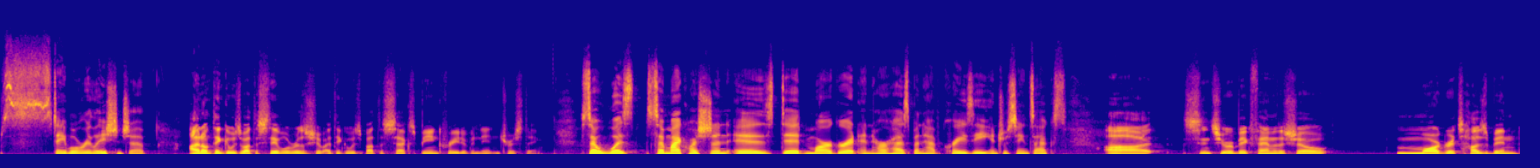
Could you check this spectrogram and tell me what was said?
stable relationship? I don't think it was about the stable relationship. I think it was about the sex being creative and interesting. So was so my question is did Margaret and her husband have crazy interesting sex? Uh, since you're a big fan of the show, Margaret's husband,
